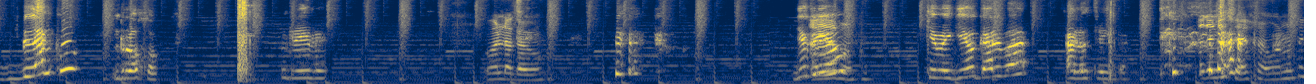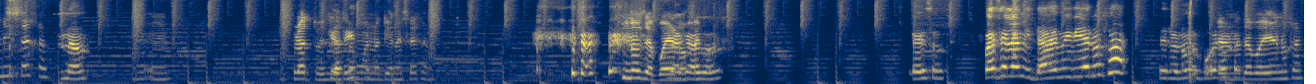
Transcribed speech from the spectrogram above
blanco, rojo. Increíble. Bueno, la cago. Yo creo. Que me quedo calva a los 30. No tenéis ceja, bueno, no tenéis ceja. No. Mm, mm. Plot twist, la. Samuel no tiene ceja. No se puede enojar. Eso. Pasé la mitad de mi vida enojada, pero no me puedo Pero no te podías enojar.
